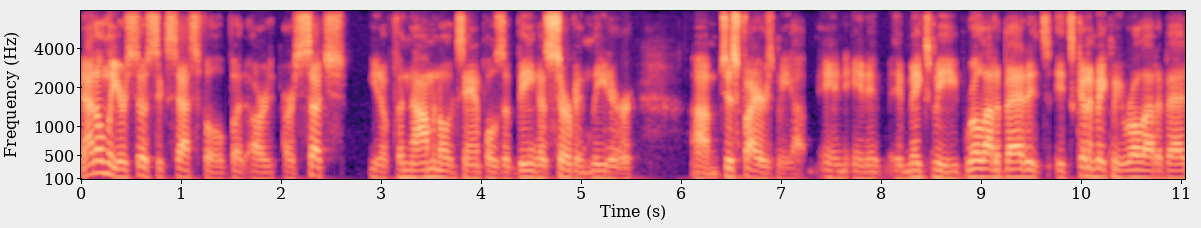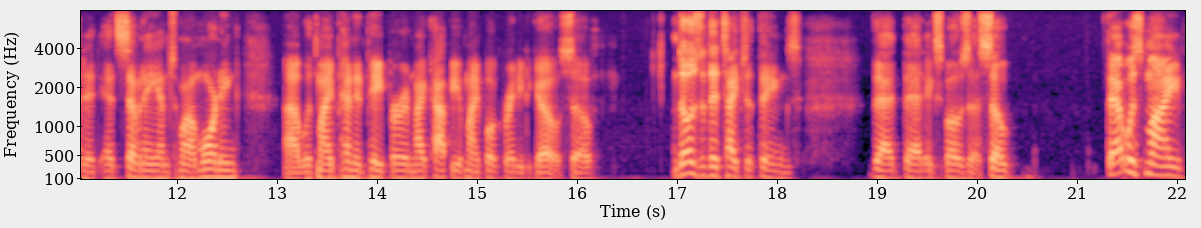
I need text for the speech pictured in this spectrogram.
not only are so successful but are are such you know phenomenal examples of being a servant leader um, just fires me up and and it, it makes me roll out of bed. It's it's going to make me roll out of bed at, at 7 a.m. tomorrow morning uh, with my pen and paper and my copy of my book ready to go. So those are the types of things that that expose us. So that was my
